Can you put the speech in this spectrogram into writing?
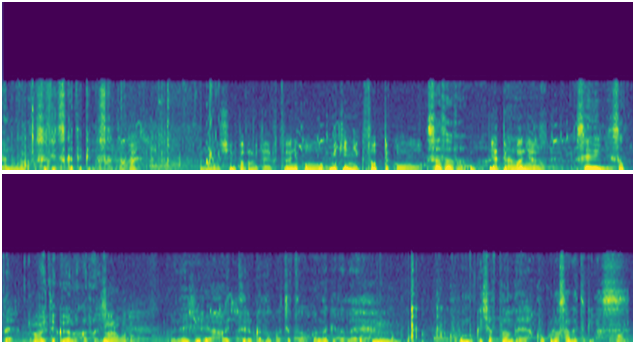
あの筋つけてきますから。はい。あの心拍みたいに普通にこう幹に沿ってこそうそうそう。うやっていく感じなんで繊維に沿って拭いていくような形、すなるほど。これねじりは入ってるかどうかちょっとわかんないけどね。うん。ここ向けちゃったんでここから下げていきます、はい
